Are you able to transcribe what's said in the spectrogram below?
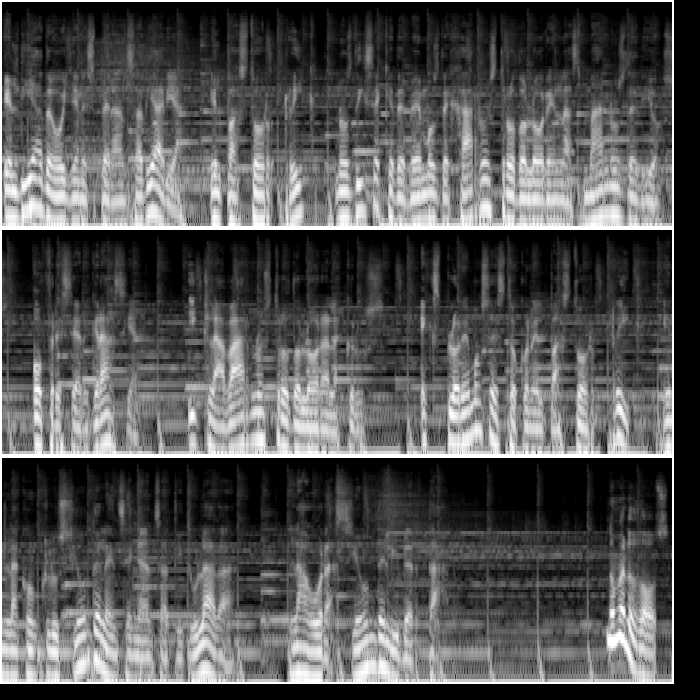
El día de hoy en Esperanza Diaria, el pastor Rick nos dice que debemos dejar nuestro dolor en las manos de Dios, ofrecer gracia y clavar nuestro dolor a la cruz. Exploremos esto con el pastor Rick en la conclusión de la enseñanza titulada La oración de libertad. Número 2.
